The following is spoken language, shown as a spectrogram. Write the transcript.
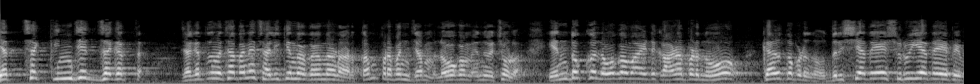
യച്ച കിഞ്ചിത് ജഗത്ത് ജഗത്ത് എന്ന് വെച്ചാൽ തന്നെ ചലിക്കുന്നത് എന്നാണ് അർത്ഥം. പ്രപഞ്ചം ലോകം എന്ന് വെച്ചോളൂ. എന്തൊക്കെ ലോകമായിട്ട് കാണപ്പെടുന്നു? കേൾക്കപ്പെടുന്നു. ദൃശ്യതേ ശ്രൂയതേ പിവ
